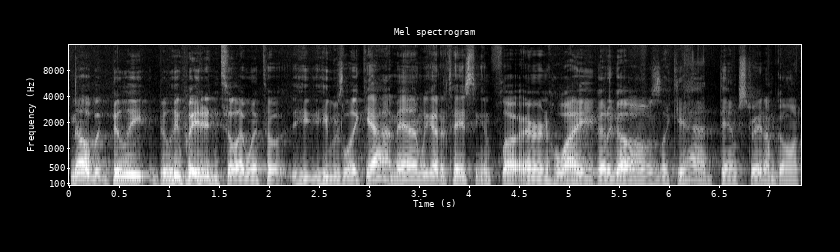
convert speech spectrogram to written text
no, but Billy Billy waited until I went to. He, he was like, "Yeah, man, we got a tasting in Florida or in Hawaii. You got to go." I was like, "Yeah, damn straight, I'm going."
